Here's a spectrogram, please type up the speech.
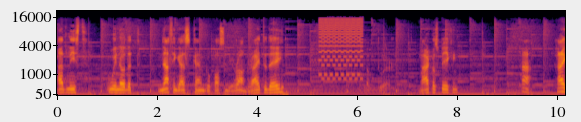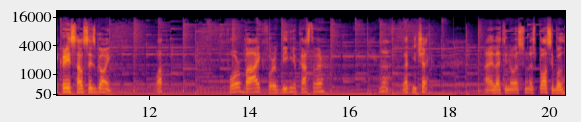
at least we know that nothing else can go possibly wrong, right today? Marco speaking. Ah, hi Chris, how's it going? What? Four bike for a big new customer? Ah, let me check. I'll let you know as soon as possible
